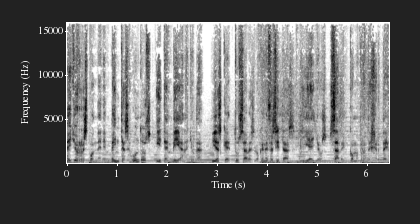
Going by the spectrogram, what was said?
Ellos responden en 20 segundos y te envían ayuda. Y es que tú sabes lo que necesitas y ellos saben cómo protegerte.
